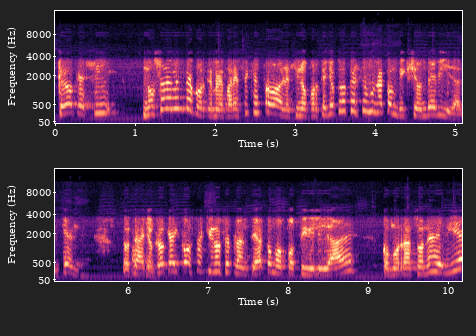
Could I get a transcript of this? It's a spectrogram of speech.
creo que sí, no solamente porque me parece que es probable, sino porque yo creo que esa es una convicción de vida, ¿entiendes? O sea, yo creo que hay cosas que uno se plantea como posibilidades, como razones de vida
